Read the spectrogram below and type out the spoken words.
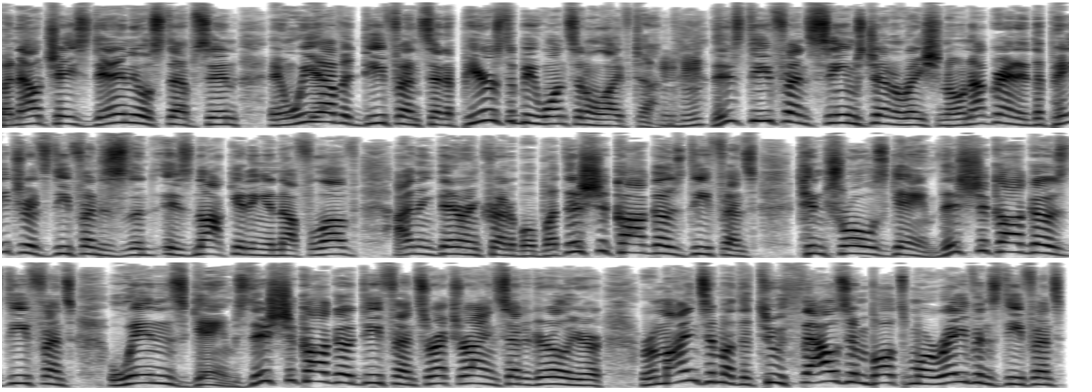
But now Chase Daniel steps in, and we have a defense that appears to be once in a lifetime. This defense seems generational. Now, granted, the Patriots' defense is, is not getting enough love. I think they're incredible. But this Chicago's defense controls game. This Chicago's defense wins games. This Chicago defense, Rex Ryan said it earlier, reminds him of the 2000 Baltimore Ravens defense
